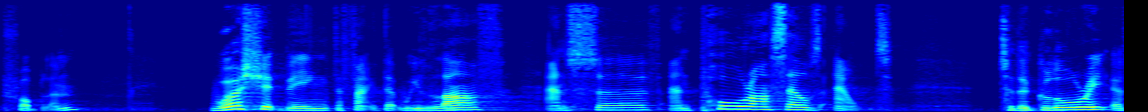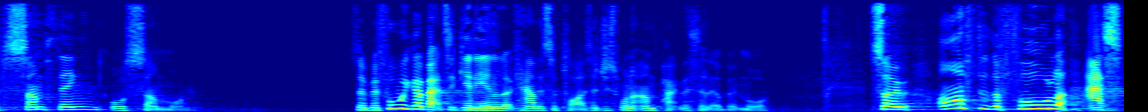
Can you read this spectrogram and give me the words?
problem. Worship being the fact that we love and serve and pour ourselves out to the glory of something or someone. So before we go back to Gideon and look how this applies, I just want to unpack this a little bit more. So, after the fall, as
